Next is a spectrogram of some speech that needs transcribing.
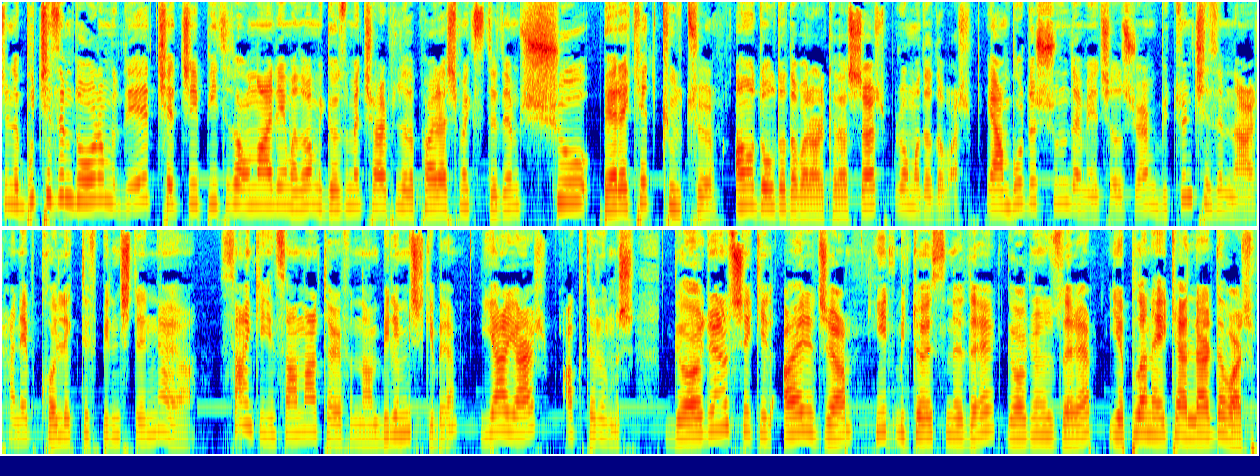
Şimdi bu çizim doğru mu diye ChatGPT'den onaylayamadım ama gözüme çarpınca da paylaşmak istedim. Şu bereket kültü Anadolu'da da var arkadaşlar. Roma'da da var. Yani burada şunu demeye çalışıyorum. Bütün çizimler hani hep kolektif bilinç deniliyor ya. Sanki insanlar tarafından bilinmiş gibi yer yer aktarılmış. Gördüğünüz şekil ayrıca Hint mitolojisinde de gördüğünüz üzere yapılan heykellerde var.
